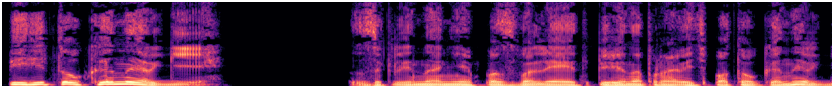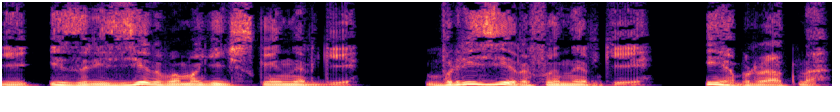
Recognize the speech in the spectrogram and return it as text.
Переток энергии. Заклинание позволяет перенаправить поток энергии из резерва магической энергии в резерв энергии и обратно.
